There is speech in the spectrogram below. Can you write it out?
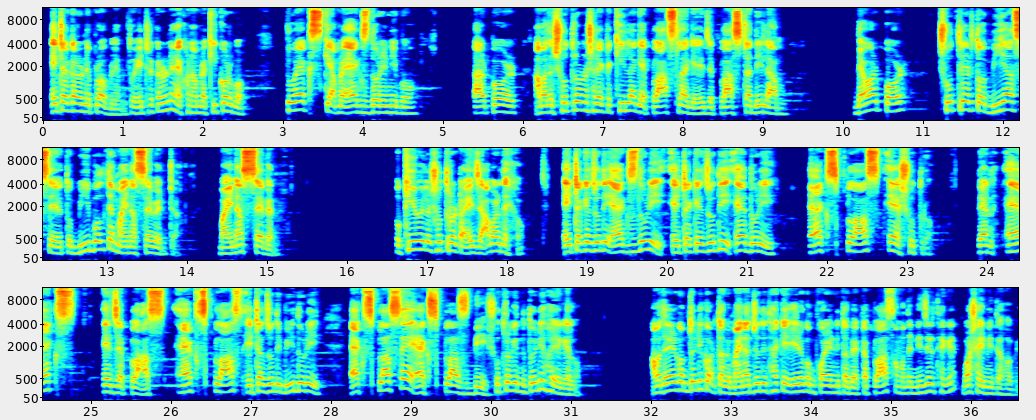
এটার কারণে প্রবলেম তো এটার কারণে এখন আমরা কি করব? টু এক্স কে আমরা এক্স ধরে নিব। তারপর আমাদের সূত্র অনুসারে একটা কি লাগে? প্লাস লাগে যে প্লাসটা দিলাম। দেওয়ার পর সূত্রের তো বি আছে, তো বি বলতে মাইনাস সেভেনটা মাইনাস সেভেন তো কি হইল সূত্রটা? এই যে আবার দেখো, এইটাকে যদি এক্স ধরি, এটাকে যদি এ ধরি এক্স প্লাস এ সূত্র। দেন এক্স এই যে প্লাস এক্স প্লাস এটা যদি বি ধরি X plus A X plus B সূত্র কিন্তু তৈরি হয়ে গেল। আমাদের এরকম তৈরি করতে হবে মাইনাস যদি থাকে, এরকম করে নিতে হবে, একটা প্লাস আমাদের নিজের থেকে বসাই নিতে হবে।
